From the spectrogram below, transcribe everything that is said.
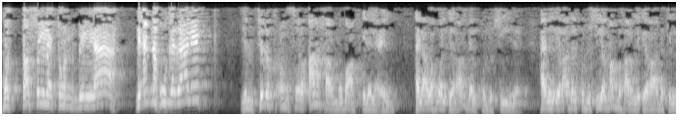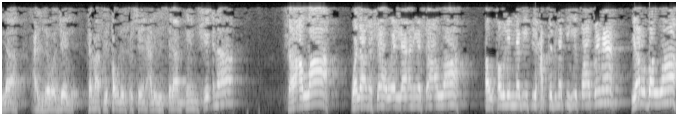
متصلة بالله لأنه كذلك يمتلك عنصر آخر مضاف إلى العلم ألا وهو الإرادة القدسية. هذه الإرادة القدسية مظهر لإرادة الله عز وجل كما في قول الحسين عليه السلام إن شئنا شاء الله ولا نشاء إلا أن يشاء الله. أو قول النبي في حق ابنته فاطمة يرضى الله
